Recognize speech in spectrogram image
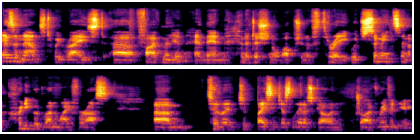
As announced, we raised uh, five million and then an additional option of three, which cements in a pretty good runway for us um, to, let, to, basically just let us go and drive revenue.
